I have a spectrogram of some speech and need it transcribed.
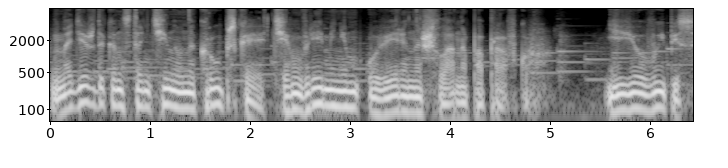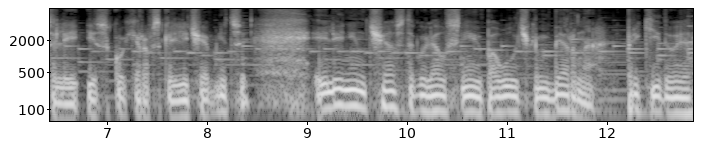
Надежда Константиновна Крупская тем временем уверенно шла на поправку. Ее выписали из Кохеровской лечебницы, и Ленин часто гулял с нею по улочкам Берна, прикидывая,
